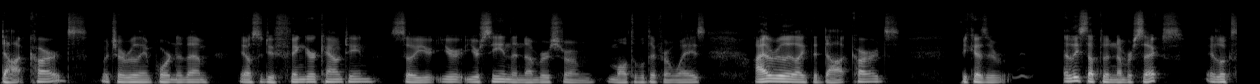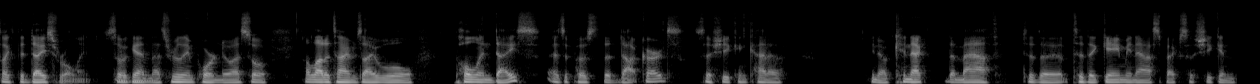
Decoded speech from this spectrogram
dot cards, which are really important to them. They also do finger counting, so you're you're you're seeing the numbers from multiple different ways. I really like the dot cards because it, at least up to number 6, it looks like the dice rolling. So again, Mhm. that's really important to us. So a lot of times I will pull in dice as opposed to the dot cards so she can kind of you know connect the math to the to the gaming aspect so she can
